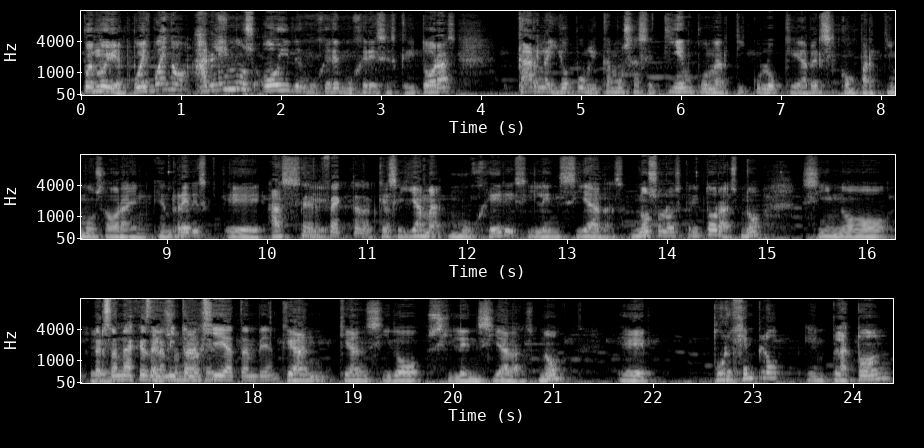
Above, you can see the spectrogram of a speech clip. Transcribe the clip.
Pues muy bien, pues bueno, hablemos hoy de mujeres, mujeres escritoras. Carla y yo publicamos hace tiempo un artículo que a ver si compartimos ahora en, en redes, eh, hace, Perfecto, que se llama Mujeres Silenciadas. No solo escritoras, ¿no? Sino... eh, Personajes de la mitología también. Que han, que han sido silenciadas, ¿no? Eh, por ejemplo, en Platón,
